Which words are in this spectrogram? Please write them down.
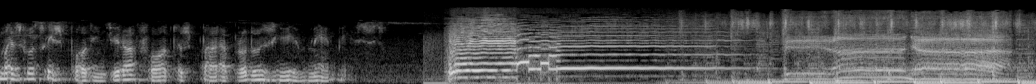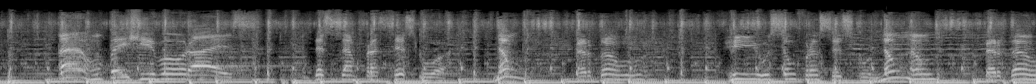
mas vocês podem tirar fotos para produzir memes. Piranha é um peixe voraz de São Francisco. Não, perdão. Rio São Francisco. Não, não, perdão.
